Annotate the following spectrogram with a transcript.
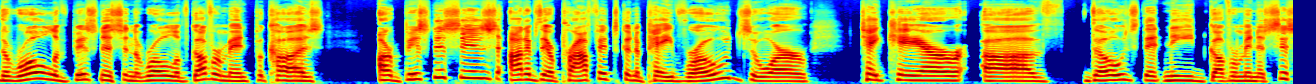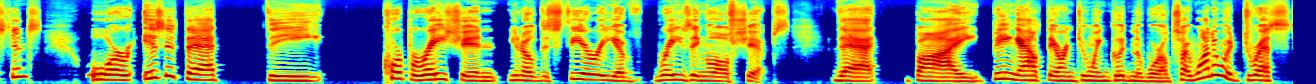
the role of business and the role of government? Because are businesses out of their profits going to pave roads or take care of those that need government assistance? Or is it that the corporation, you know, this theory of raising all ships, that by being out there and doing good in the world. So I want to address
